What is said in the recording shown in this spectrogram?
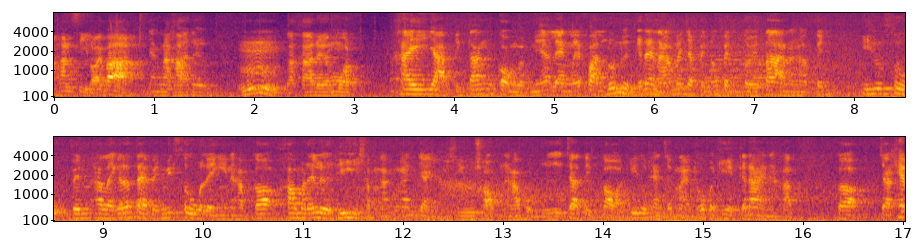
13,400 บาทยังรานะครัคาบเดิม อืมราคาเดิมหมด ใครอยากติดตั้งกล่องแบบเนี้ยแรงไร้ควันรุ่นอื่นก็ได้นะ ไม่จำเป็นต้องเป็นโตโยต้านะครับ เป็นอีซูซูเป็นอะไรก็แล้วแต่เป็นมิตซูอะไรอย่างงี้นะครับ ก็เข้ามาได้เลยที่สำนักงานใหญ่คิวช็อปนะครับผมหรือจะติดต่อที่ตัวแทนจำหน่ายทั่วประเทศก็ได้นะครับ ก็จะแค่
